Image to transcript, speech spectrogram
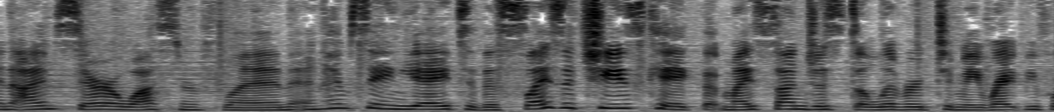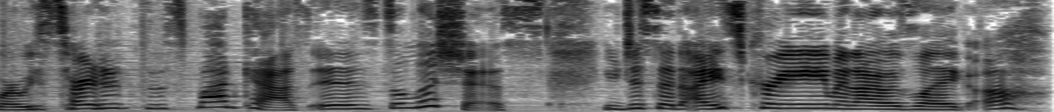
and I'm Sarah Wassner Flynn, and I'm saying yay to the slice of cheesecake that my son just delivered to me right before we started this podcast. It is delicious. You just said ice cream, and I was like, oh,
